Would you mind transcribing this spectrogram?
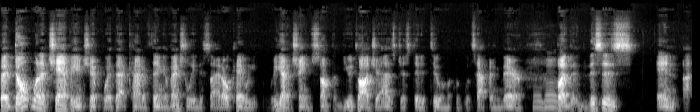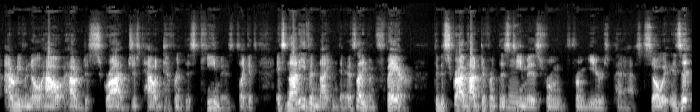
that don't win a championship with that kind of thing eventually decide, okay, we, we got to change something. Utah Jazz just did it too, and look what's happening there Mhm. but this is and I- don't even know how how to describe just how different this team is. It's like it's it's not even night and day. It's not even fair to describe how different this Mhm. team is from from years past. So is it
